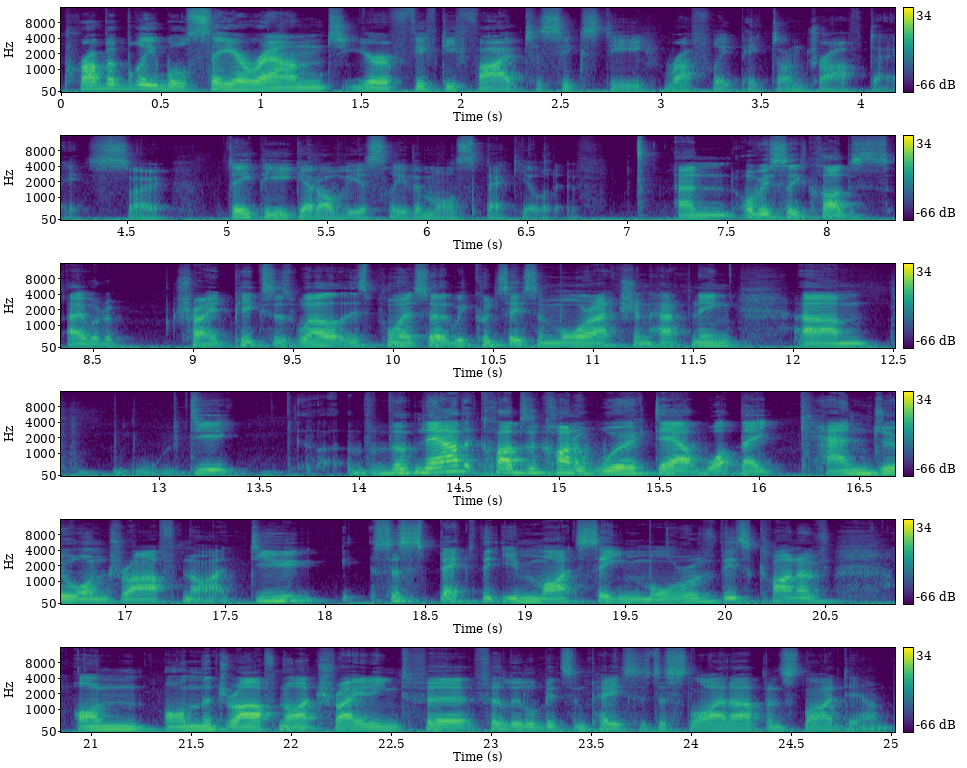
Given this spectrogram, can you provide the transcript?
probably we'll see around your 55 to 60 roughly picked on draft day. So deeper you get, obviously, the more speculative. and obviously clubs able to trade picks as well at this point, so we could see some more action happening. Um, do you, the, now that clubs have kind of worked out what they can do on draft night, do you suspect that you might see more of this kind of on on the draft night trading for, for little bits and pieces to slide up and slide down?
